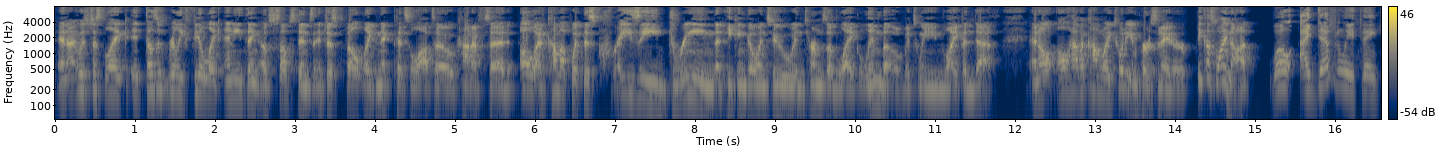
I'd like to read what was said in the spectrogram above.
And I was just like, it doesn't really feel like anything of substance. It just felt like Nic Pizzolatto kind of said, "Oh, I've come up with this crazy dream that he can go into in terms of like limbo between life and death." And I'll, I'll have a Conway Twitty impersonator because why not? Well, I definitely think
